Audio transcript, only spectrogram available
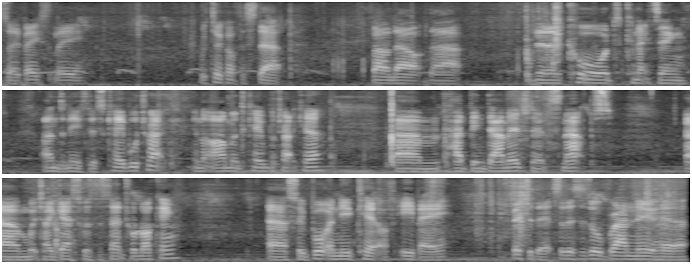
so basically we took off the step, found out that the cord connecting underneath this cable track in the armoured cable track here um, had been damaged and it snapped um, which I guess was the central locking uh, so we bought a new kit off eBay, fitted it. So this is all brand new here.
